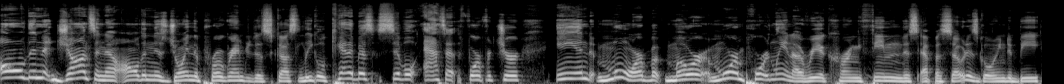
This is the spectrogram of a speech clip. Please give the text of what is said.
Alden Johnson. Now, Alden has joined the program to discuss legal cannabis, civil asset forfeiture, and more. But more, more importantly, and a reoccurring theme in this episode is going to be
